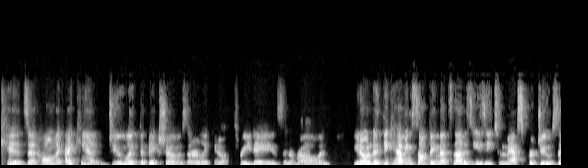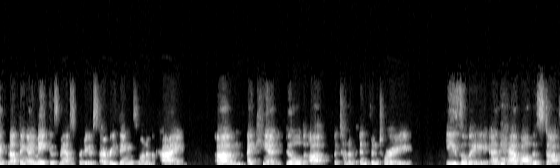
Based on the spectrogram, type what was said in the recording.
kids at home, like I can't do like the big shows that are like you know three days in a row, and you know, and I think having something that's not as easy to mass produce, like nothing I make is mass produced. Everything's one of a kind um, I can't build up a ton of inventory easily and mm-hmm. have all this stuff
